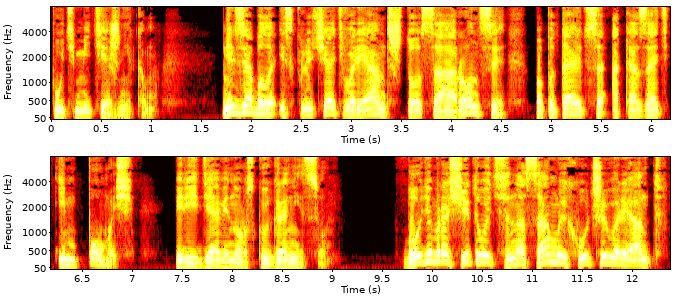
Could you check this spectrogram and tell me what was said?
путь мятежникам. Нельзя было исключать вариант, что сааронцы попытаются оказать им помощь, перейдя Венорскую границу. «Будем рассчитывать на самый худший вариант.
